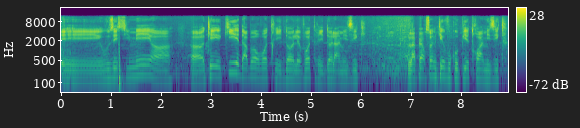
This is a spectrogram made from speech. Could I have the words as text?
Et vous estimez euh, qui, qui est d'abord votre idole, votre idole en musique? La personne que vous copiez trop en musique.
